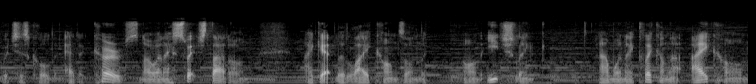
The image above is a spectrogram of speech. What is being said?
which is called Edit Curves. Now when I switch that on, I get little icons on, the, on each link, and when I click on that icon,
